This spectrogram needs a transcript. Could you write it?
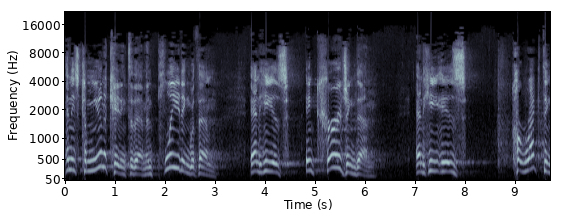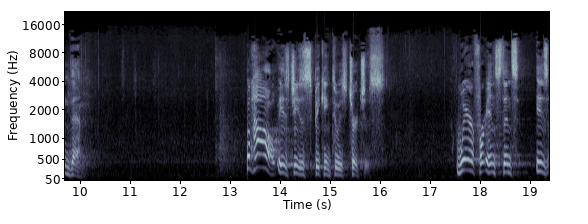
And he's communicating to them and pleading with them. And he is encouraging them. And he is correcting them. But how is Jesus speaking to his churches? Where, for instance, is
